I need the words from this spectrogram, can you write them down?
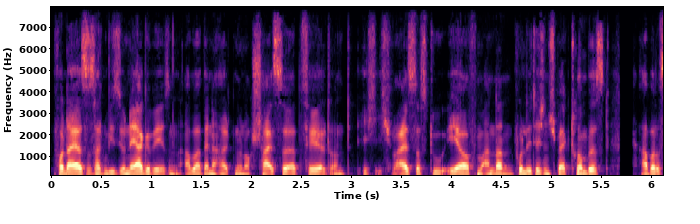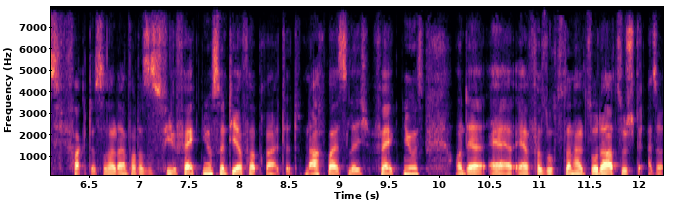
von daher ist es halt ein Visionär gewesen. Aber wenn er halt nur noch Scheiße erzählt und ich, ich weiß, dass du eher auf einem anderen politischen Spektrum bist, aber das Fakt ist halt einfach, dass es viel Fake News sind, die er verbreitet. Nachweislich Fake News. Und er, er, er versucht es dann halt so darzustellen. Also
